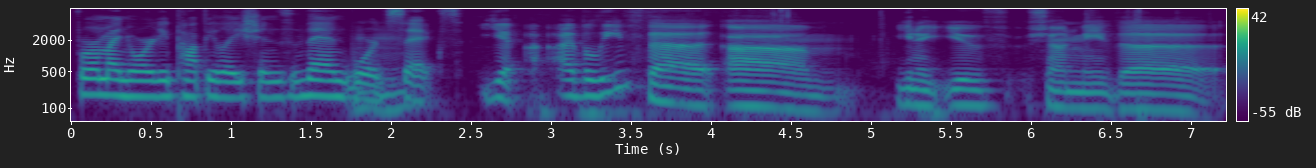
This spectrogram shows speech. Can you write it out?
for minority populations than Ward six. Yeah, I believe that um, you know you've shown me the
